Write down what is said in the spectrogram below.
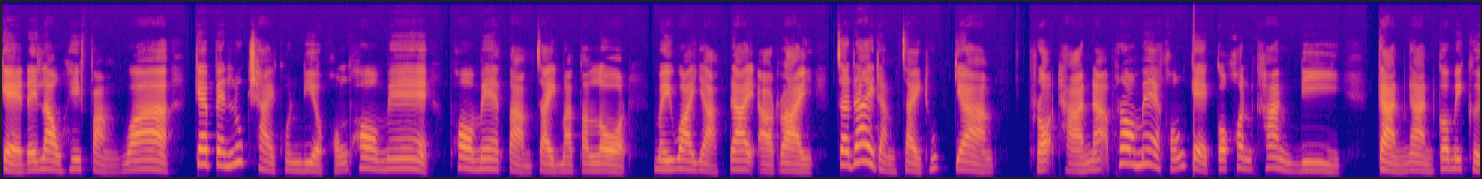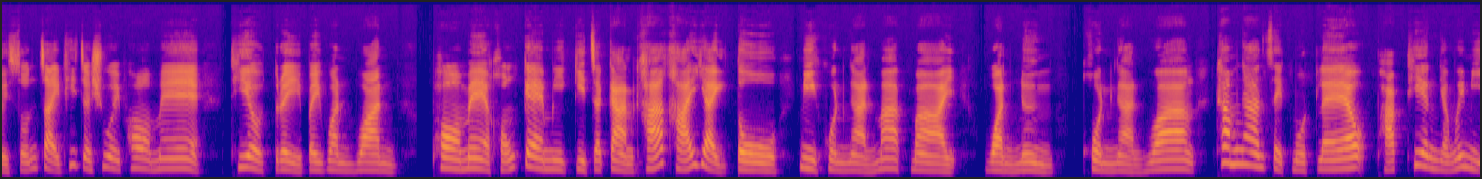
แกได้เล่าให้ฟังว่า แกเป็นลูกชายคนเดียวของพ่อแม่ พ่อแม่ตามใจมาตลอด ไม่ว่าอยากได้อะไร จะได้ดั่งใจทุกอย่าง เพราะฐานะพ่อแม่ของแกก็ค่อนข้างดี การงานก็ไม่เคยสนใจที่จะช่วยพ่อแม่ เที่ยวเตร่ไปวันๆพ่อแม่ของแกมีกิจการค้าขายใหญ่โต มีคนงานมากมาย วันหนึ่ง คนงานว่างทำงานเสร็จหมดแล้ว พักเที่ยงยังไม่มี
